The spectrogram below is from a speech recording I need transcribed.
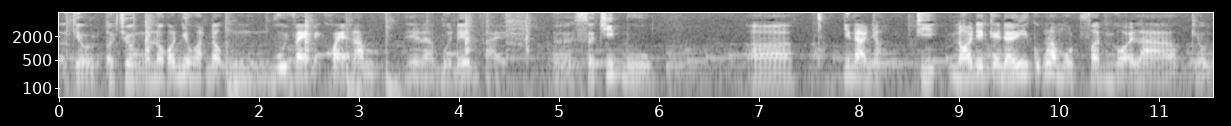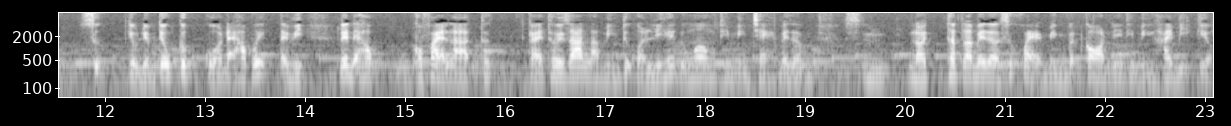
ờ, kiểu ở trường nó có nhiều hoạt động vui vẻ mạnh khỏe lắm nên là buổi đêm phải uh, street bù. Ờ, như nào nhỉ thì nói đến cái đấy thì cũng là một phần gọi là kiểu sự, kiểu điểm tiêu cực của đại học ấy. Tại vì lên đại học có phải là th- cái thời gian là mình tự quản lý hết đúng không? Thì mình trẻ bây giờ nói thật là bây giờ sức khỏe mình vẫn còn đi thì mình hay bị kiểu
